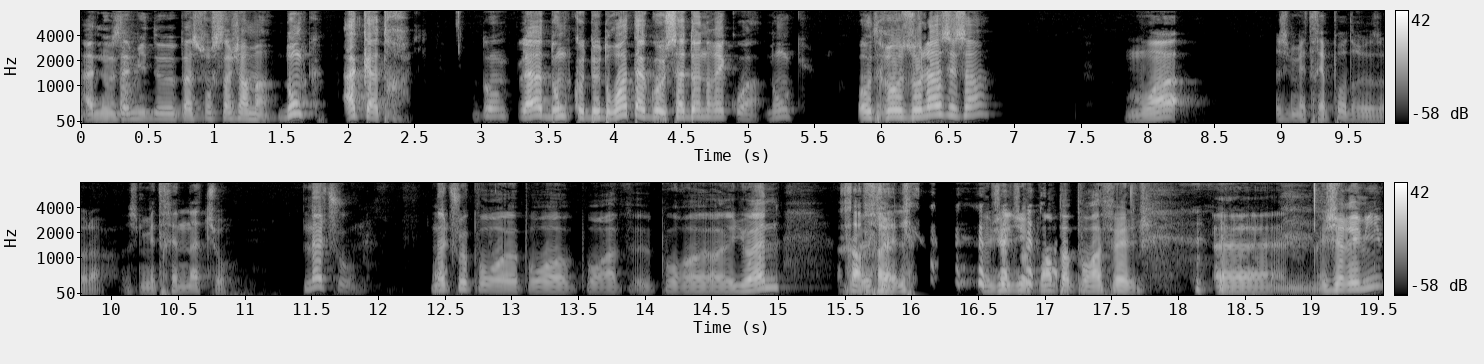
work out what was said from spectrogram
À nos amis de Passion Saint-Germain. Donc, à 4. Donc là, donc de droite à gauche, ça donnerait quoi? Donc, Audrey Ozola, c'est ça? Moi, je mettrais pas Audrey Ozola. Je mettrais Nacho. Nacho. Nacho pour, euh, pour, pour, pour, euh, Johan. Raphaël. je vais dire, non, pas pour Raphaël. Jérémy?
